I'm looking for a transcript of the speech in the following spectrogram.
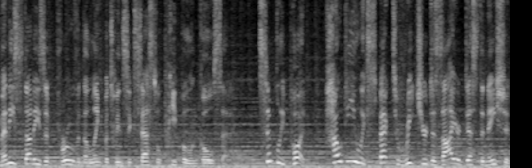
Many studies have proven the link between successful people and goal setting. Simply put, how do you expect to reach your desired destination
